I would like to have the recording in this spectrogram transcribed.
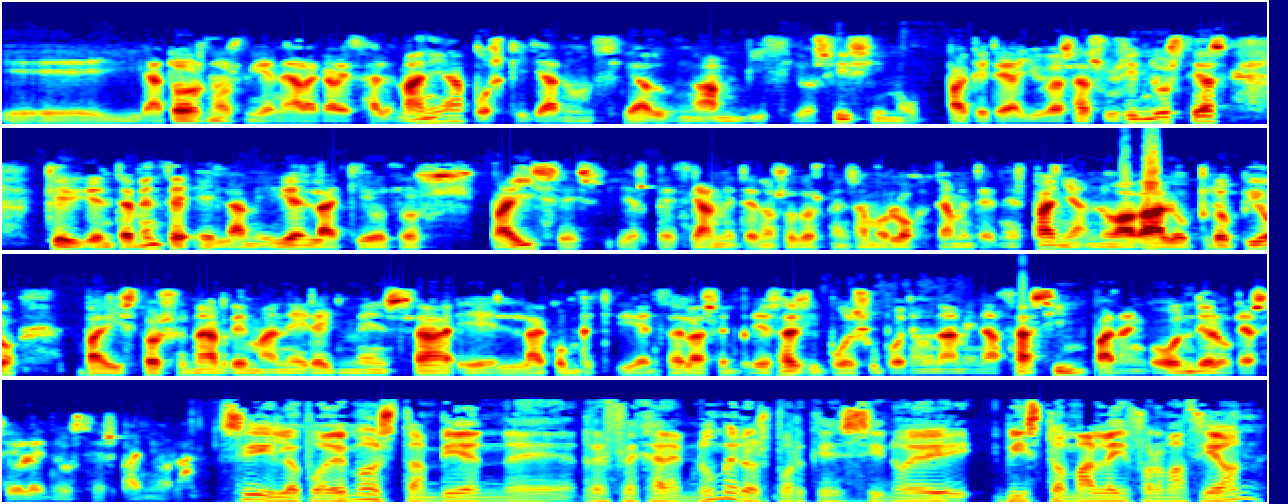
eh, y a todos nos viene a la cabeza Alemania, pues que ya ha anunciado un ambiciosísimo paquete de ayudas a sus industrias, que evidentemente en la medida en la que otros países, y especialmente nosotros pensamos lógicamente en España, no haga lo propio, va a distorsionar de manera inmensa eh, la competitividad entre las empresas y puede suponer una amenaza sin parangón de lo que ha sido la industria española. Sí, lo podemos también eh, reflejar en números, porque si no he visto mal la información,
